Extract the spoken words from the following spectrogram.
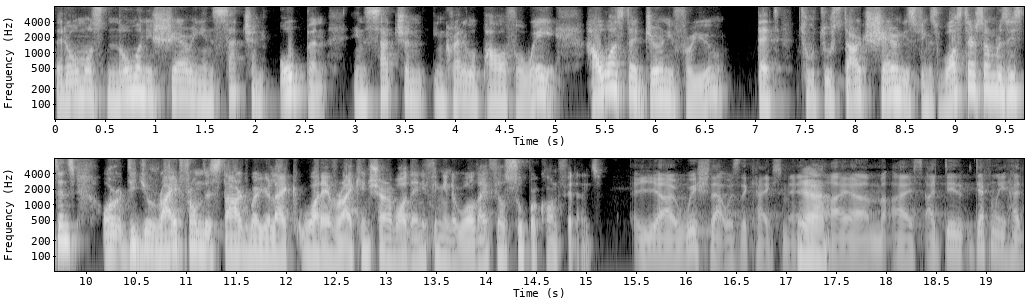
that almost no one is sharing in such an open, in such an incredible, powerful way. How was that journey for you? That to to start sharing these things, was there some resistance, or did you right from the start where you're like, whatever, I can share about anything in the world, I feel super confident? Yeah, I wish that was the case, man. Yeah. I um I I did definitely had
